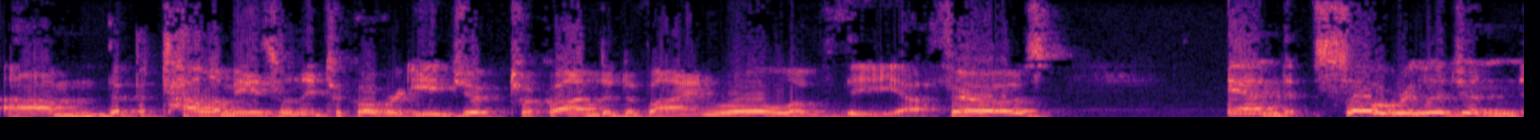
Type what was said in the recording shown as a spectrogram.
Um, the Ptolemies, when they took over Egypt, took on the divine role of the uh, pharaohs. And so religion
